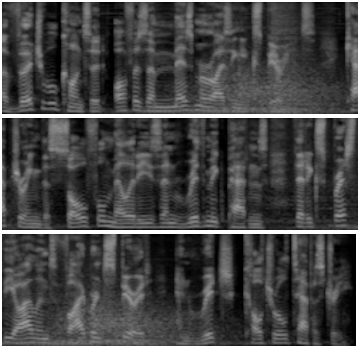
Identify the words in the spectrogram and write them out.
A virtual concert offers a mesmerising experience, capturing the soulful melodies and rhythmic patterns that express the island's vibrant spirit and rich cultural tapestry.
